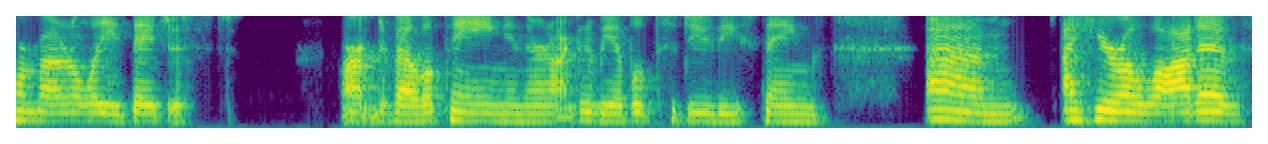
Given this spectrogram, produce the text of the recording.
hormonally they just aren't developing and they're not going to be able to do these things. Um, I hear a lot of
